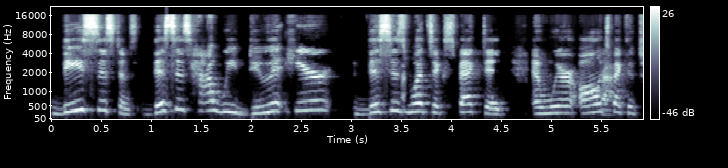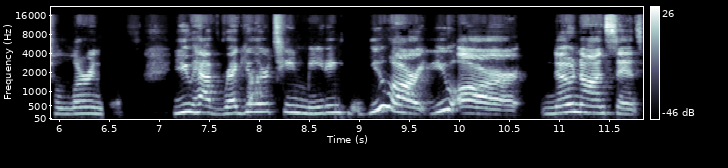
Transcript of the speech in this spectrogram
these systems this is how we do it here this is what's expected and we're all expected to learn this you have regular team meetings. You are you are no nonsense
